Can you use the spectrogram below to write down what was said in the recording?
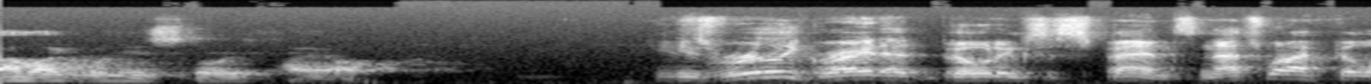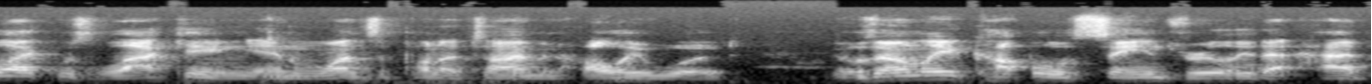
I like when his stories pay off. He's really great at building suspense, and that's what I feel like was lacking in Once Upon a Time in Hollywood. There was only a couple of scenes really that had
